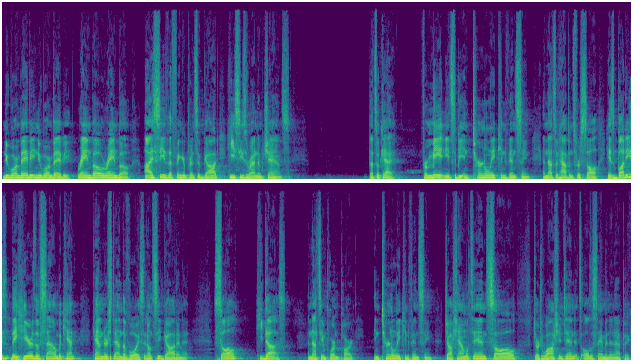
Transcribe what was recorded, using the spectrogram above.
newborn baby, newborn baby, rainbow, rainbow. I see the fingerprints of God, he sees random chance. That's okay. For me, it needs to be internally convincing. And that's what happens for Saul. His buddies, they hear the sound but can't, can't understand the voice. They don't see God in it. Saul, he does. And that's the important part. Internally convincing. Josh Hamilton, Saul, George Washington, it's all the same in an epic.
